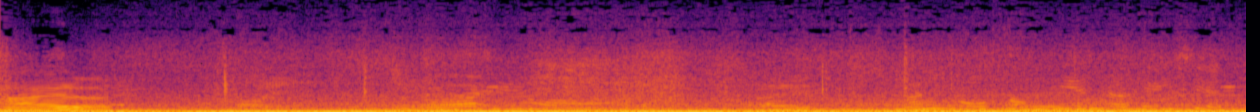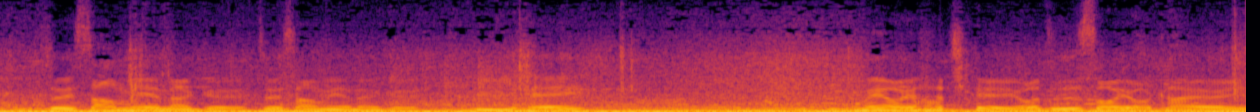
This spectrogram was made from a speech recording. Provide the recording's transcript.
开了。馒头旁边的黑线，最上面那个，最上面那个李黑，没有要去，我只是说有开而已。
